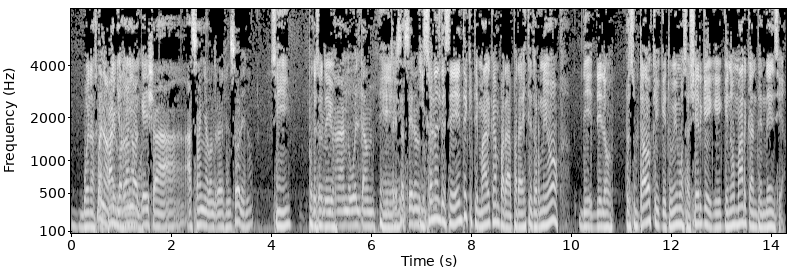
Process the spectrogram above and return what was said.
buenas Bueno, campañas. recordando digamos. aquella hazaña contra defensores, ¿no? Sí, por eso te digo. Dando vuelta un Eh, 3 a 0 en y son cancha. antecedentes que te marcan para, para este torneo de, de los resultados que, que tuvimos ayer que, que, que no marcan tendencia.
